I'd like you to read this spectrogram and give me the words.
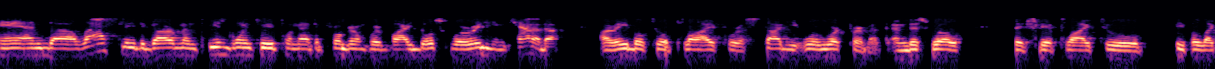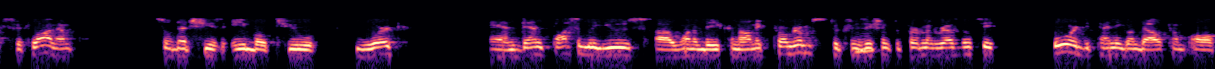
And uh, lastly, the government is going to implement a program whereby those who are already in Canada are able to apply for a study or work permit. And this will essentially apply to people like Svetlana so that she is able to work and then possibly use uh, one of the economic programs to mm-hmm. transition mm-hmm. to permanent residency, or depending on the outcome of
